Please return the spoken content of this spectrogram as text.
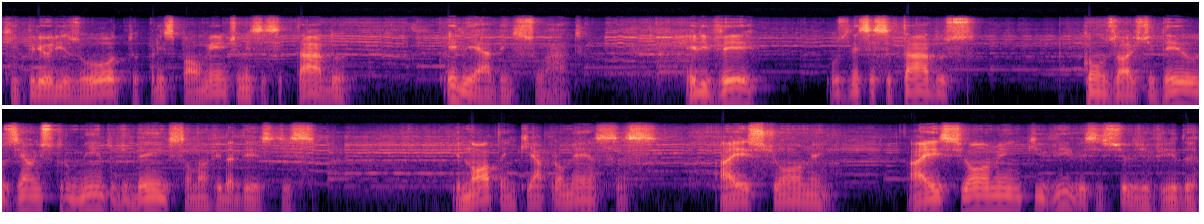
que prioriza o outro, principalmente o necessitado, ele é abençoado. Ele vê os necessitados com os olhos de Deus e é um instrumento de bênção na vida destes. E notem que há promessas a este homem a esse homem que vive esse estilo de vida.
